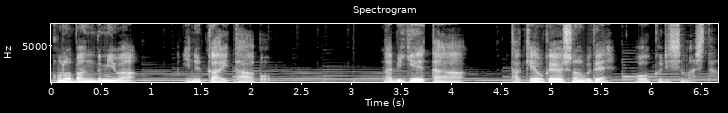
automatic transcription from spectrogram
この番組は犬飼ターボ、ナビゲーター竹岡由伸でお送りしました。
